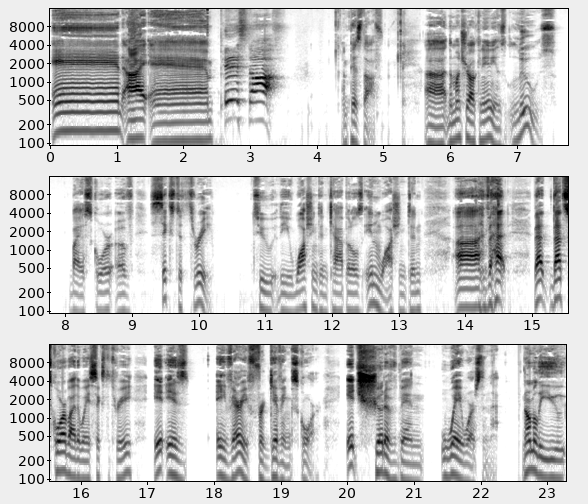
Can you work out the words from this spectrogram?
and I am pissed off. I'm pissed off. Uh, the Montreal Canadiens lose by a score of six to three to the Washington Capitals in Washington. Uh, that that that score, by the way, six to three. It is a very forgiving score. It should have been way worse than that. Normally, you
